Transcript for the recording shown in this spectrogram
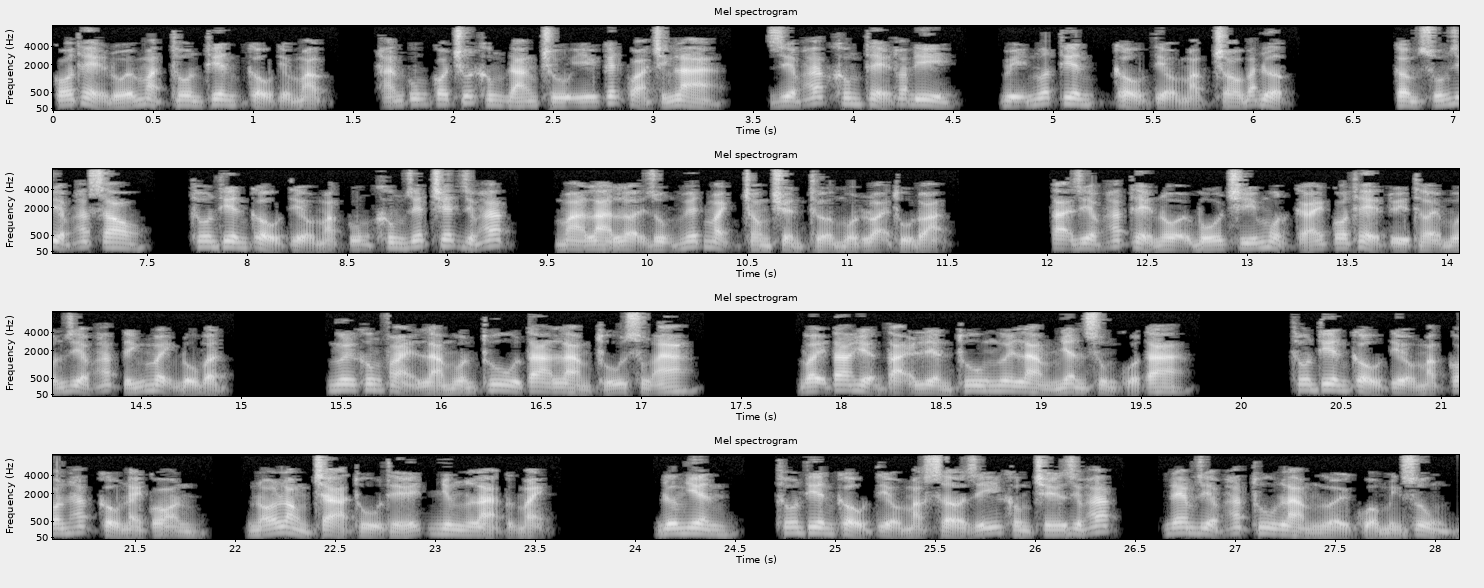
có thể đối mặt thôn thiên cầu tiểu mặc, hắn cũng có chút không đáng chú ý, kết quả chính là, diệp hắc không thể thoát đi, bị nuốt thiên cầu tiểu mặc cho bắt được. Cầm xuống diệp hắc sau, thôn thiên cầu tiểu mặc cũng không giết chết diệp hắc, mà là lợi dụng huyết mạch trong truyền thừa một loại thủ đoạn. Tại diệp hắc thể nội bố trí một cái có thể tùy thời muốn diệp hắc tính mệnh đồ vật. Ngươi không phải là muốn thu ta làm thú sùng a? Vậy ta hiện tại liền thu ngươi làm nhân sùng của ta. Thôn thiên cầu tiểu mặc con hắc cầu này con, nó lòng trả thù thế nhưng là cực mạnh. Đương nhiên thôn thiên cầu tiểu mặc sở dĩ không chế diệp hắc, đem diệp hắc thu làm người của mình sùng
